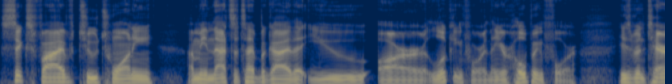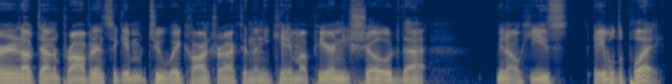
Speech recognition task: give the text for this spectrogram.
6'5", 220. I mean, that's the type of guy that you are looking for and that you're hoping for. He's been tearing it up down in Providence. They gave him a two way contract, and then he came up here and he showed that, you know, he's able to play.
